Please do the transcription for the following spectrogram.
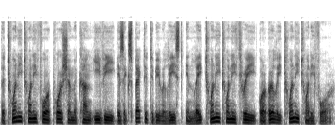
the 2024 Porsche Macan EV is expected to be released in late 2023 or early 2024.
